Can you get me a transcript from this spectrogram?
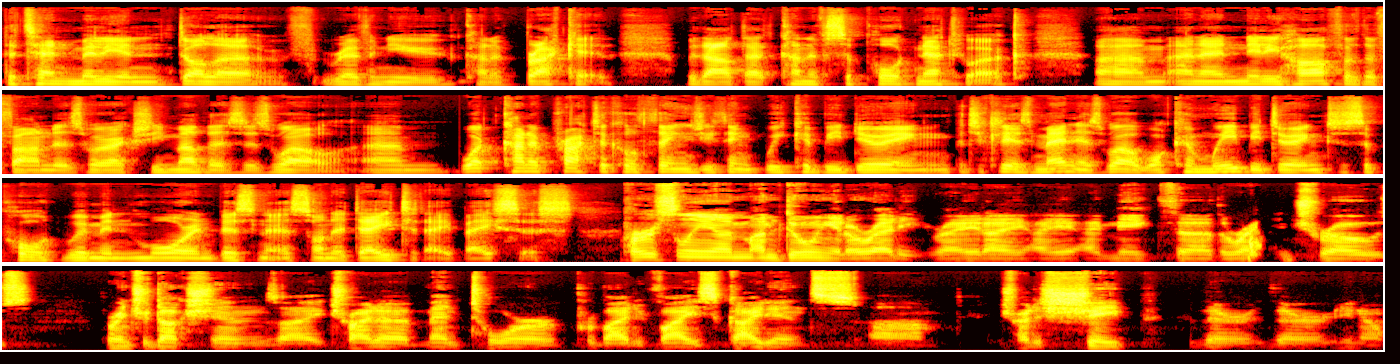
the ten million dollar revenue kind of bracket without that kind of support network. Um, and then nearly half of the founders were actually mothers as well. Um, what kind of practical things do you think we could be doing, particularly as men as well? What can we be doing to support women more in business on a day to day basis? personally, I'm, I'm doing it already, right? I, I, I make the, the right intros or introductions. I try to mentor, provide advice, guidance, um, try to shape their, their, you know,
